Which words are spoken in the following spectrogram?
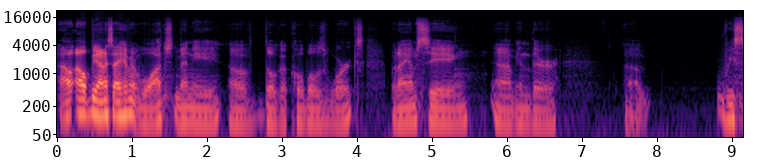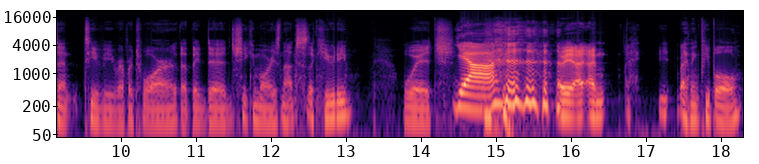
I'll, I'll be honest, I haven't watched many of Doga Kobo's works, but I am seeing um, in their uh, recent TV repertoire that they did, Shikimori's not just a cutie, which Yeah. I mean, I, I'm. I think people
